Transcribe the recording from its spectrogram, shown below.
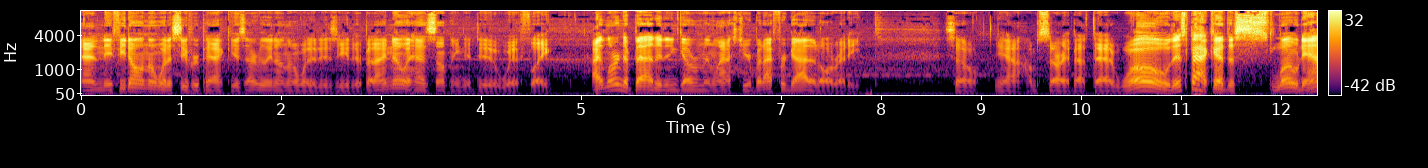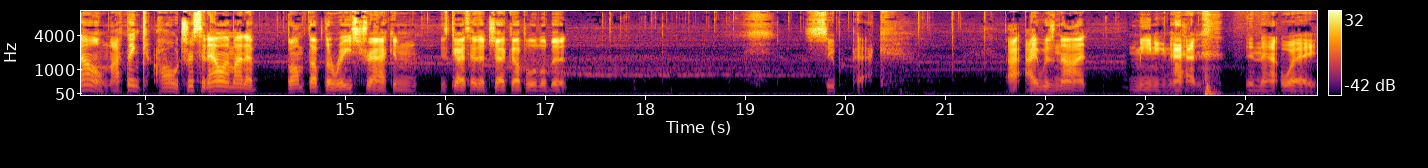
And if you don't know what a super PAC is, I really don't know what it is either. But I know it has something to do with like I learned about it in government last year, but I forgot it already. So yeah, I'm sorry about that. Whoa, this pack had to slow down. I think oh Tristan Allen might have bumped up the racetrack, and these guys had to check up a little bit. Super PAC. I, I was not meaning that in that way.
